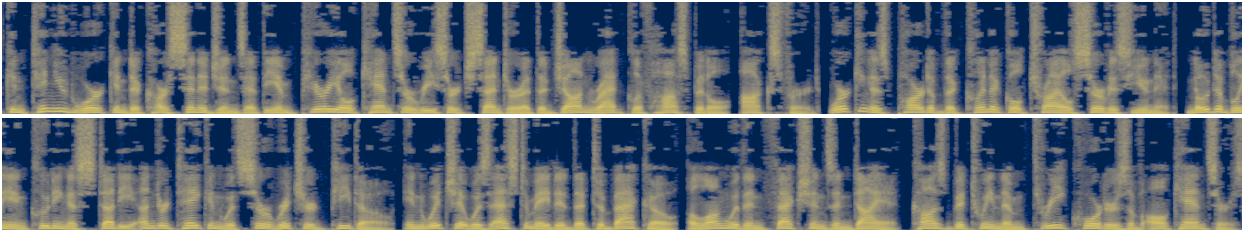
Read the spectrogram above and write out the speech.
continued work into carcinogens at the Imperial Cancer Research Centre at the John Radcliffe Hospital, Oxford, working as part of the Clinical Trial Service Unit, notably including a study undertaken with Sir Richard Peto, in which it was estimated that tobacco, along with infections and diet, caused between them three-quarters of all cancers,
